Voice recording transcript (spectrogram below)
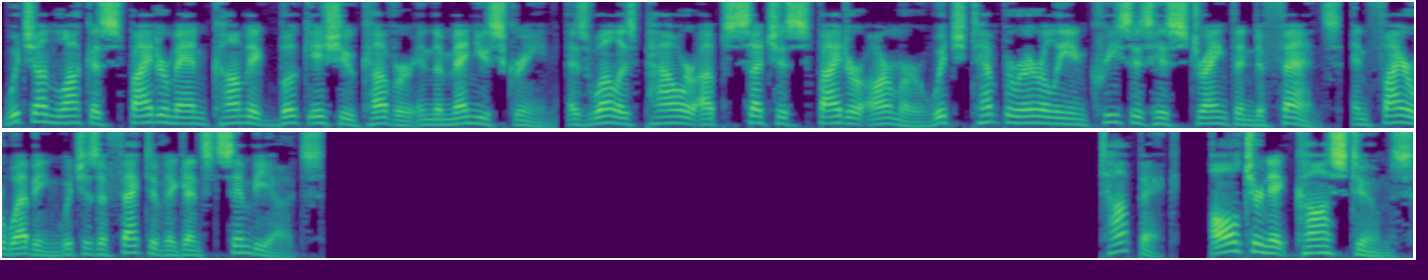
which unlock a Spider-Man comic book issue cover in the menu screen, as well as power-ups such as Spider Armor which temporarily increases his strength and defense, and Fire Webbing which is effective against symbiotes. Alternate costumes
